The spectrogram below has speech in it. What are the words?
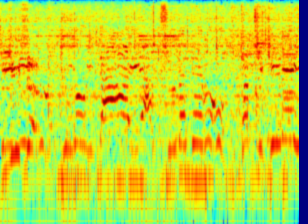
届いたいや全てを断ち切れよ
